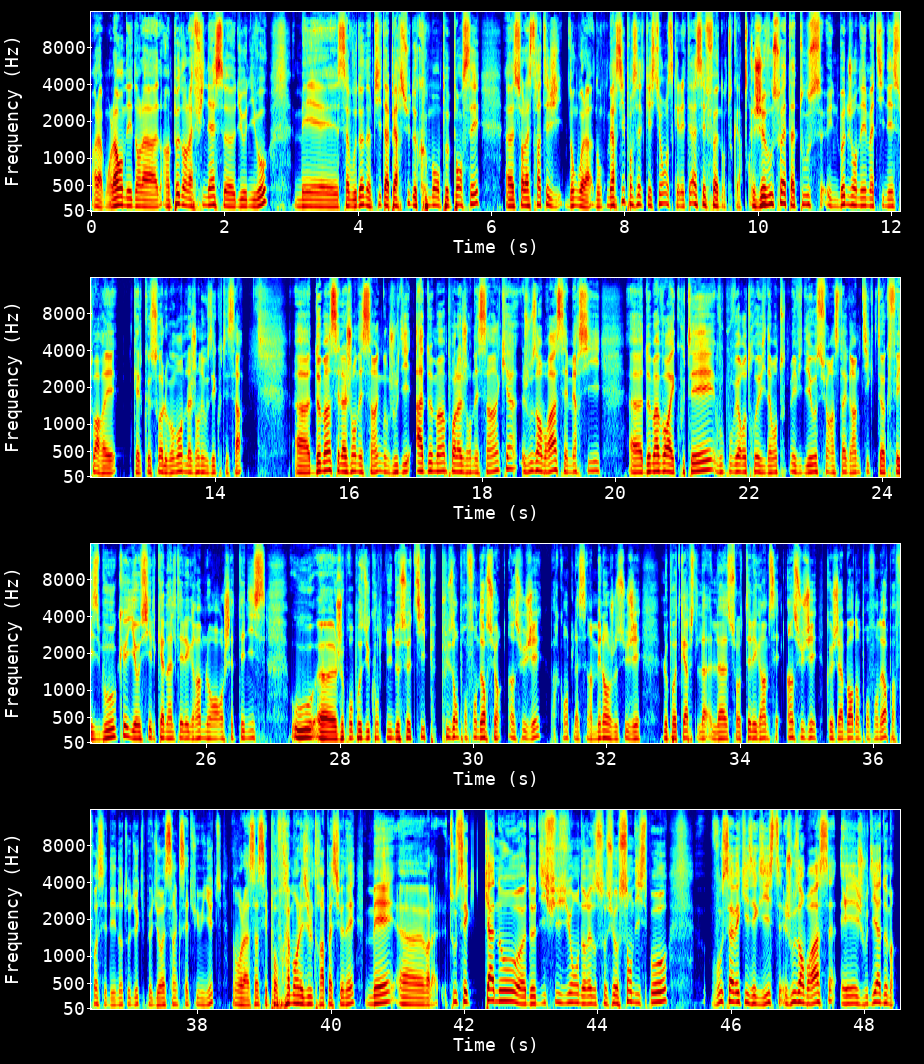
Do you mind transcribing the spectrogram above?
Voilà, bon là on est un peu dans la finesse euh, du haut niveau, mais ça vous donne un petit aperçu de comment on peut penser euh, sur la stratégie. Donc voilà, donc merci pour cette question parce qu'elle était assez fun en tout cas. Je vous souhaite à tous une bonne journée, matinée, soirée, quel que soit le moment de la journée où vous écoutez ça. Euh, demain, c'est la journée 5, donc je vous dis à demain pour la journée 5. Je vous embrasse et merci euh, de m'avoir écouté. Vous pouvez retrouver évidemment toutes mes vidéos sur Instagram, TikTok, Facebook. Il y a aussi le canal Telegram Laurent Rochette Tennis où euh, je propose du contenu de ce type plus en profondeur sur un sujet. Par contre, là, c'est un mélange de sujets. Le podcast, là, sur le Telegram, c'est un sujet que j'aborde en profondeur. Parfois, c'est des notes audio qui peuvent durer 5, 7, 8 minutes. Donc voilà, ça, c'est pour vraiment les ultra passionnés. Mais voilà, tous ces canaux de diffusion de réseaux sociaux sont dispo. Vous savez qu'ils existent. Je vous embrasse et je vous dis à demain.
